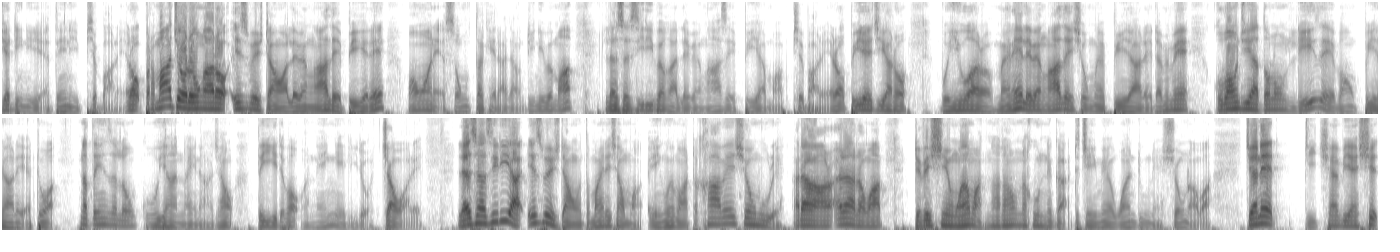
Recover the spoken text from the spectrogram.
ရက်တည်နေတဲ့အသင်းတွေဖြစ်ပါတယ်အဲ့တော့ပထမအကြော်တုန်းကတော့ Ipswich Town က level 50ပေးခဲ့တယ်1-1နဲ့အဆုံးသတ်ခဲ့တာကြောင့်ဒီနေ့ဘက်မှာ Leicester City ဘက်က level 50ပေးရမှာဖြစ်ပါတယ်အဲ့တော့ပေးတဲ့ကြီးကတော့ဘွင်ယူကတော့မှန်တဲ့ level 50ရှုံးမဲ့ပေးရတယ်ဒါပေမဲ့ကိုပေါင်းကြီးက3လုံး40ပေါင်းပေးထားတဲ့အတွက်နှစ်သိန်းစလုံး9ရနိုင်တာကြောင့်င့်တည်ရတဲ့ပေါက်အနှဲငယ်လေးတော့ကြောက်ရတယ်။ Leicester City က Ipswich Town ကိုတမိုင်းတစ်ချောင်းမှာအိမ်ခွင်းမှာတစ်ခါပဲရှုံးမှုတယ်။အဲ့ဒါအဲ့ဒါတော့မှ Division 1မှာ2002ခုနှစ်ကတစ်ကြိမ်ပဲ1-2နဲ့ရှုံးတာပါ။ Janet ဒီ Championship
